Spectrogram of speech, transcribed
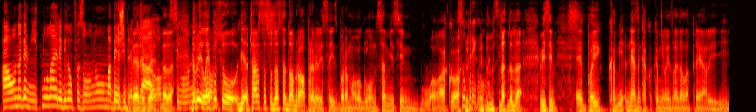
a ona ga nitnula jer je bila u fazonu, ma beži bre Beži bre, budalo. da, da. Mislim, ono, Dobro, i lepo su, Charlesa su dosta dobro opravili sa izborom ovog glumca, mislim, ovako... Super je glumac. da, da, da. Mislim, e, pa i Kamila, ne znam kako je Kamila izgledala pre, ali i,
